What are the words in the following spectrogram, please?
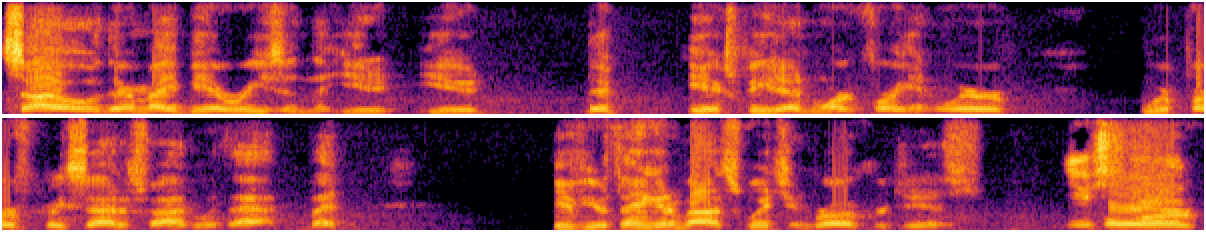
So there may be a reason that you you that EXP doesn't work for you, and we're we're perfectly satisfied with that. But if you're thinking about switching brokerages, You or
